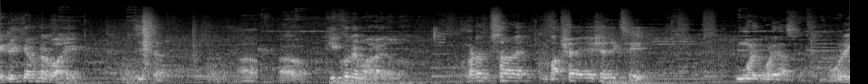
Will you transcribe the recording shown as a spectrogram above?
এটা কি আপনার ওয়াইফ জি স্যার। কি করে মারা গেল? হঠাৎ স্যার বাসায় এসে দেখছি মরে পড়ে আছে। মরে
